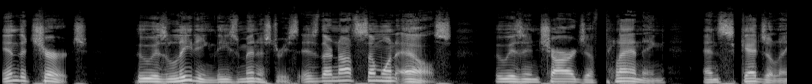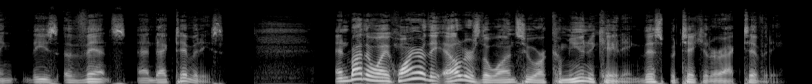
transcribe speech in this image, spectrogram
in the church who is leading these ministries? Is there not someone else who is in charge of planning and scheduling these events and activities? And by the way, why are the elders the ones who are communicating this particular activity?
